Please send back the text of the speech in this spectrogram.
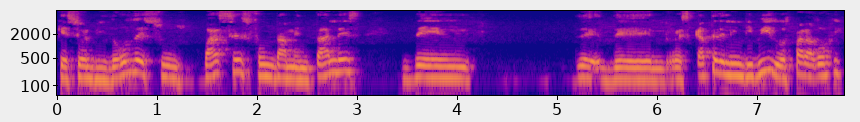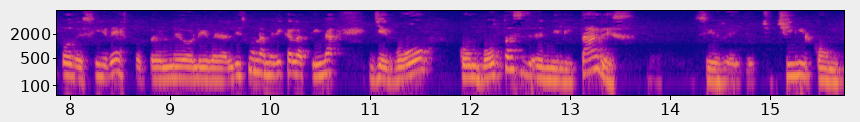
que se olvidó de sus bases fundamentales del, del rescate del individuo. Es paradójico decir esto, pero el neoliberalismo en América Latina llegó con botas militares, Chichil con,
